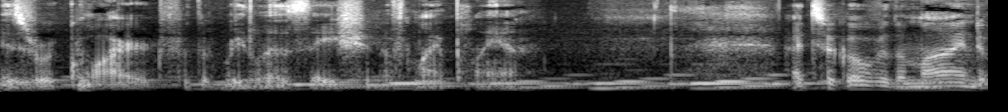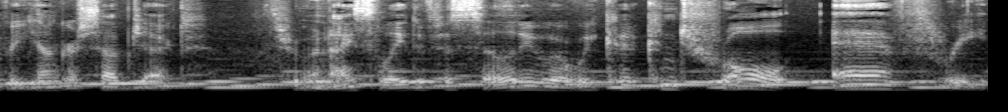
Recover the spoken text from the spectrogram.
is required for the realization of my plan. I took over the mind of a younger subject through an isolated facility where we could control every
